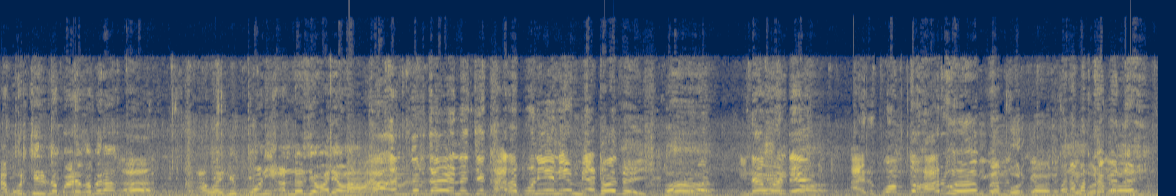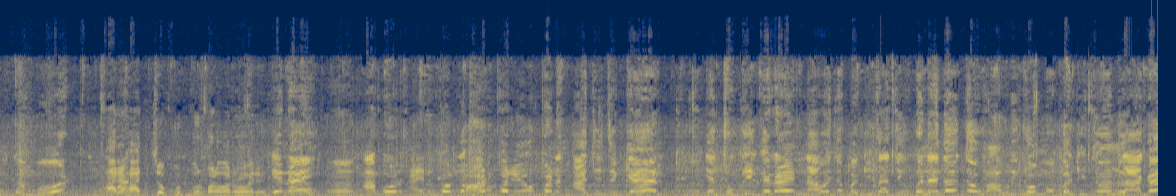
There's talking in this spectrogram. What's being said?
આ બોર ચી રીતનો ખબર હે? હા આ વૈગી પાણી અંદર જવા દેવાનું હા અંદર જાય અને જે ખારા પાણી એને મેઠો થઈ હા એના માટે આયરું કોમ તો સારું હે નિગમપુર કહેવાનો પણ નિગમ અમને બોર ખબર કહેવાય. નહીં નિગમબોર અરે સાતસો ફૂટ બોર પાડવાનો હોય. એ નહીં આ બોર આયરું કોમ તો સારું કર્યું પણ આ જે જગ્યા હે ને એ ચોખ્ખી કરાય ના હોય તો બગીચા જેવું બનાવી દો તો વાવડી ગામમાં બગીચો આમ લાગે.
